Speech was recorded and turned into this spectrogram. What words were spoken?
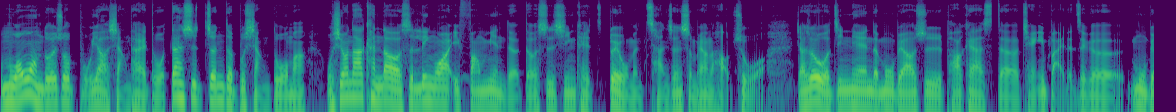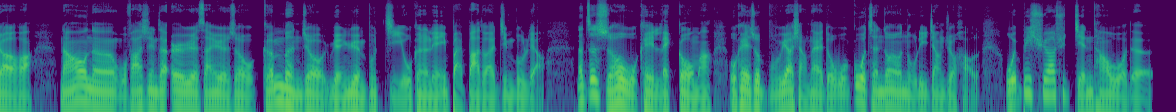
我们往往都会说不要想太多，但是真的不想多吗？我希望大家看到的是另外一方面的得失心可以对我们产生什么样的好处哦。假如说我今天的目标是 podcast 的前一百的这个目标的话。然后呢，我发现，在二月、三月的时候，我根本就远远不及，我可能连一百八都还进不了。那这时候，我可以 let go 吗？我可以说不要想太多，我过程中有努力，这样就好了。我必须要去检讨我的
